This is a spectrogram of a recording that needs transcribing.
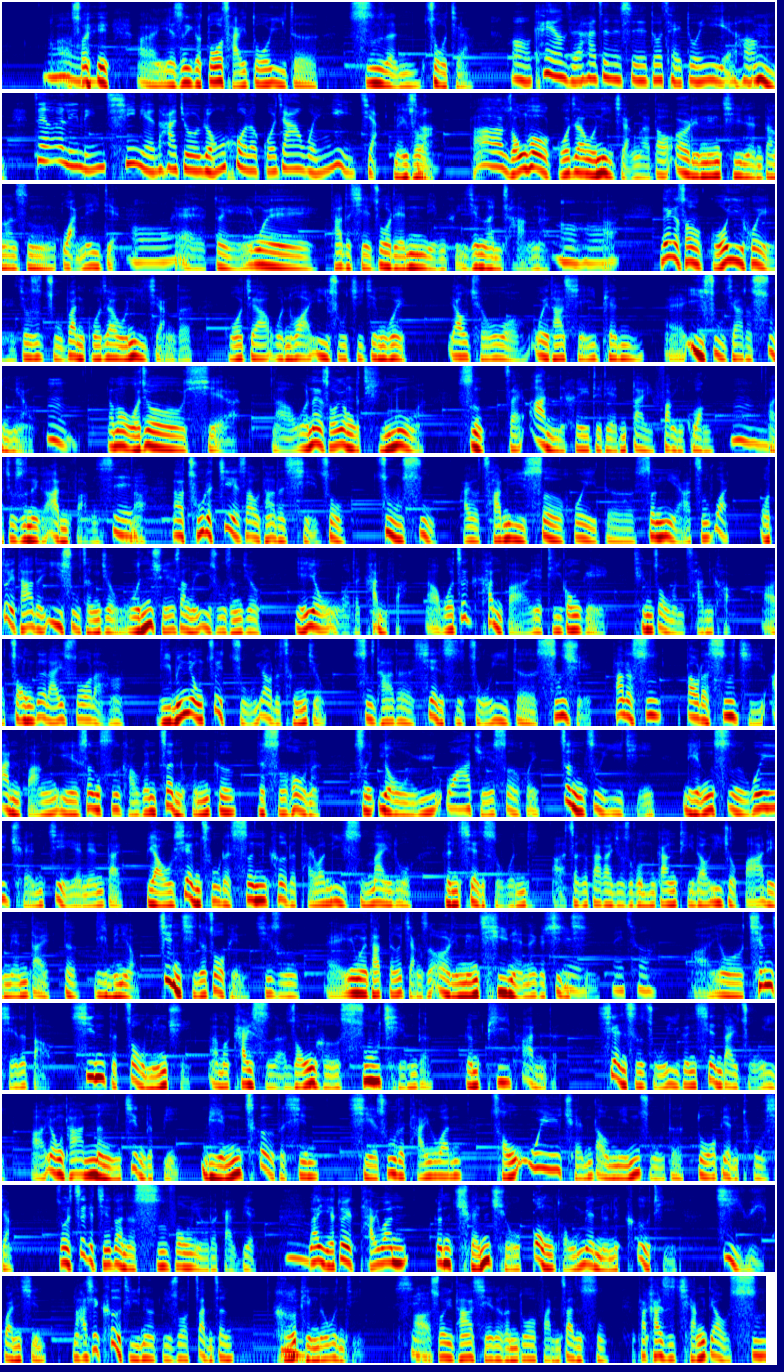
啊，所以啊，也是一个多才多艺的诗人作家。哦，看样子他真的是多才多艺哈。嗯，在二零零七年，他就荣获了国家文艺奖。没错，他荣获国家文艺奖啊，到二零零七年当然是晚了一点。哦，哎，对，因为他的写作年龄已经很长了。哦啊，那个时候国艺会就是主办国家文艺奖的国家文化艺术基金会，要求我为他写一篇。呃，艺术家的素描，嗯，那么我就写了啊，我那时候用的题目啊，是在暗黑的年代放光，嗯，啊，就是那个暗房，是啊，那除了介绍他的写作、著述，还有参与社会的生涯之外，我对他的艺术成就、文学上的艺术成就也有我的看法啊，我这个看法也提供给听众们参考啊。总的来说了啊，李明用最主要的成就。是他的现实主义的诗学，他的诗到了诗集《暗房》《野生思考》跟《镇魂歌》的时候呢，是勇于挖掘社会政治议题，凝视威权戒严年代，表现出了深刻的台湾历史脉络跟现实纹理啊。这个大概就是我们刚提到一九八零年代的李明勇近期的作品。其实，哎，因为他得奖是二零零七年那个近期，没错啊，有倾斜的岛。新的奏鸣曲，那么开始了融合抒情的跟批判的现实主义跟现代主义啊，用他冷静的笔、明澈的心，写出了台湾从威权到民主的多变图像。所以这个阶段的诗风有了改变，嗯，那也对台湾跟全球共同面临的课题寄予关心。哪些课题呢？比如说战争、和平的问题，是啊，所以他写了很多反战书。他开始强调诗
